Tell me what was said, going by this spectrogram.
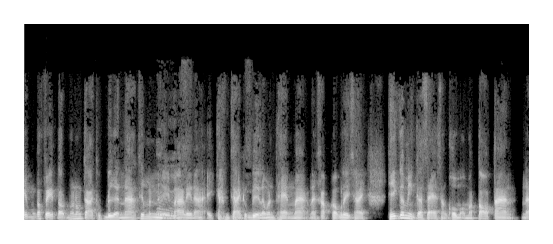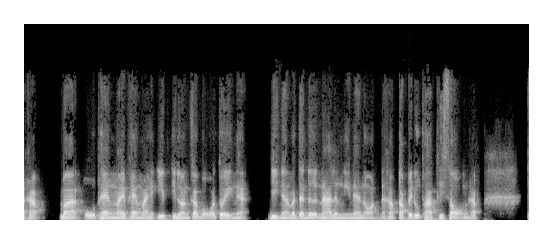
กมันก็เฟกต่อมันต้องจ่ายทุกเดือนนะซึ่งมันเหนื่อยมากเลยนะไอ้การจ่ายทุกเดือนแล้วมันแพงมากนะครับเขาก็เลยใช้ ทีนี้ก็มีกระแสสังคมออกมาต่อต้านนะครับ ว่าโอ้แพงไหมแพงไหมอีอีลอนก็บอกว่าตัวเองเนี่ยยืนยันว่าจะเดินหน้าเรื่องนี้แน่นอนนะครับ กลับไปดูภาพที่สองครับ แก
